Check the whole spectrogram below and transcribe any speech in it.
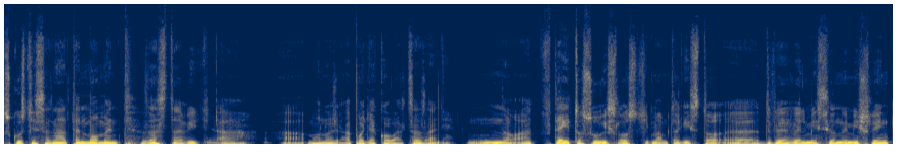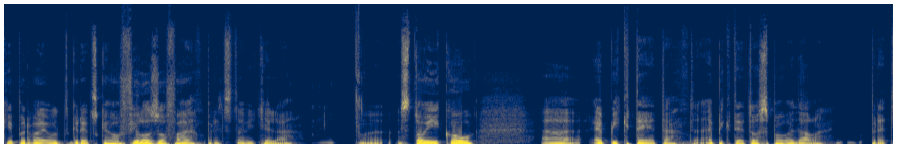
Skúste sa na ten moment zastaviť a a, možno, a poďakovať sa za ne. No a v tejto súvislosti mám takisto e, dve veľmi silné myšlienky. Prvá je od greckého filozofa, predstaviteľa e, stojíkov, e, Epiktéta. Epiktétos povedal pred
